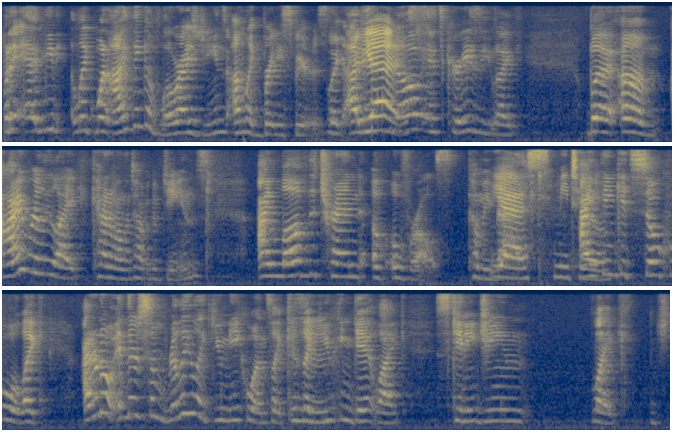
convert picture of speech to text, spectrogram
But it, I mean, like when I think of low rise jeans, I'm like Britney Spears. Like I, Yes. you know, it's crazy. Like, but um, I really like kind of on the topic of jeans. I love the trend of overalls coming back. Yes, me too. I think it's so cool. Like I don't know, and there's some really like unique ones. Like because like Mhm. you can get like skinny jean, like j-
